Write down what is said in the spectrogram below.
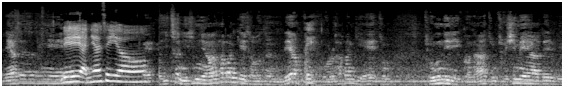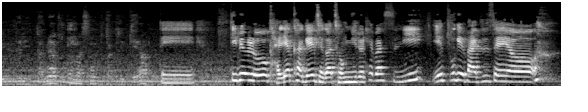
안녕하세요 선생님. 네, 안녕하세요. 네, 2020년 하반기에 접어들었는데요. 네. 올 하반기에 좀 좋은 일이 있거나 좀 조심해야 될 일들이 있다면 좀 네. 한 말씀 부탁드릴게요. 네. 띠별로 간략하게 제가 정리를 해봤으니 예쁘게 봐주세요.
